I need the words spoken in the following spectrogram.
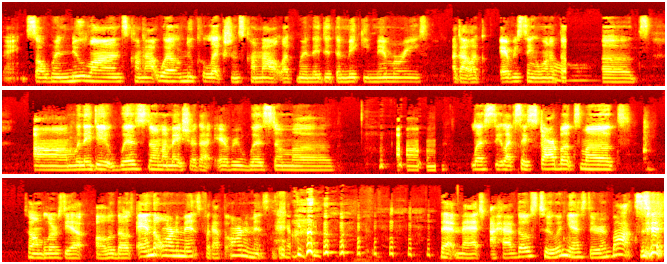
thing. So when new lines come out, well, new collections come out, like when they did the Mickey Memories, I got like every single one of those mugs. Um, when they did Wisdom, I made sure I got every Wisdom mug. Um, let's see, like say Starbucks mugs tumblers, yeah, all of those, and the ornaments. Forgot the ornaments that match. I have those too, and yes, they're in boxes.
